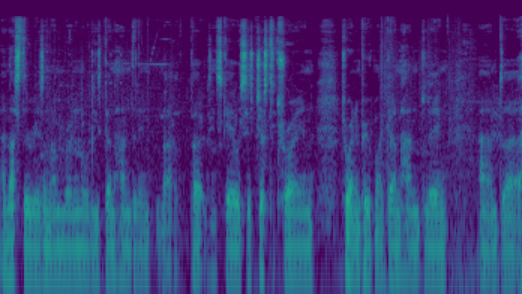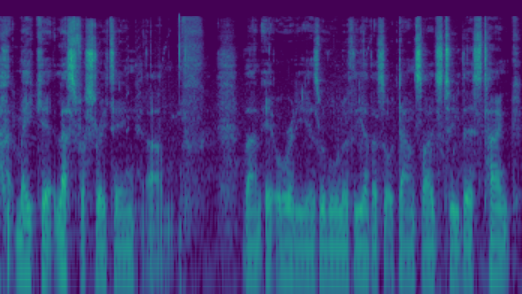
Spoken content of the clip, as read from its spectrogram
and that's the reason I'm running all these gun handling uh, perks and skills is just to try and try and improve my gun handling and uh, make it less frustrating. Um, than it already is with all of the other sort of downsides to this tank.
